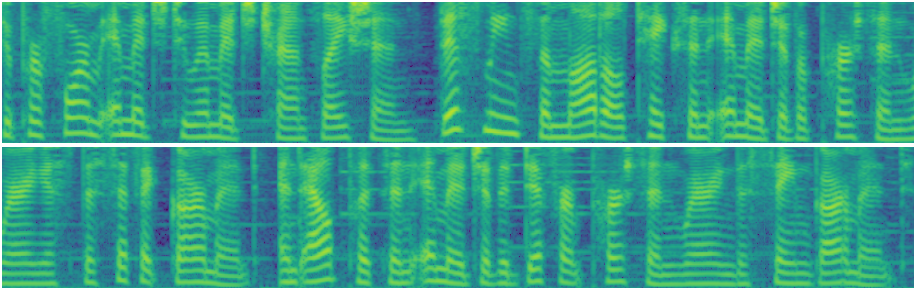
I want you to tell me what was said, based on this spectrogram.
to perform image-to-image translation. This means the model takes an image of a person wearing a specific garment and outputs an image of a different person wearing the same garment.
